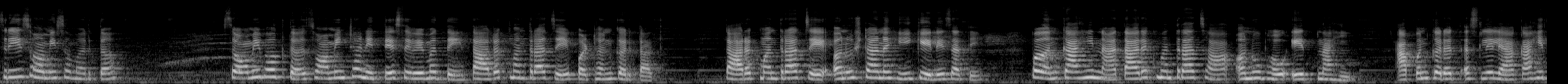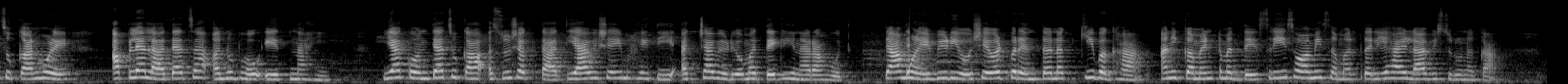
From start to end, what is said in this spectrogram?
श्री स्वामी समर्थ. स्वामी भक्त स्वामींच्या नित्यसेवेमध्ये तारक मंत्राचे पठन करतात. तारक मंत्राचे अनुष्ठानही केले जाते पण काहींना तारक मंत्राचा अनुभव येत नाही. आपण करत असलेल्या काही चुकांमुळे आपल्याला त्याचा अनुभव येत नाही. या कोणत्या चुका असू शकतात याविषयी माहिती आजच्या व्हिडिओमध्ये घेणार आहोत. त्यामुळे व्हिडिओ शेवटपर्यंत नक्की बघा आणि कमेंटमध्ये श्री स्वामी समर्थ लिहायला विसरू नका.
